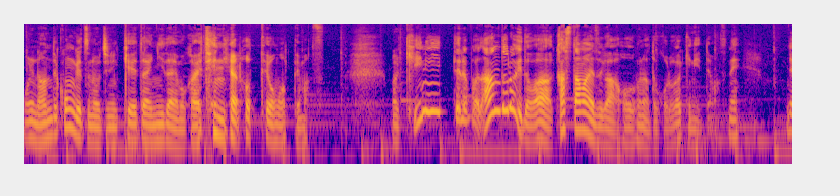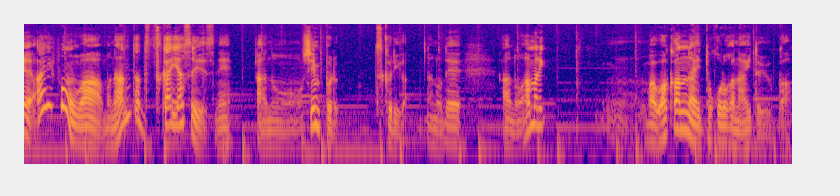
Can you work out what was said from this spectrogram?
俺なんで今月のうちに携帯2台も変えてんやろって思ってます。ま、気に入ってる Android はカスタマイズが豊富なところが気に入ってますね。で iPhone はもう何だと使いやすいですね。あのシンプル作りが。なのであのあんまり、まあ、分かんないところがないというか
